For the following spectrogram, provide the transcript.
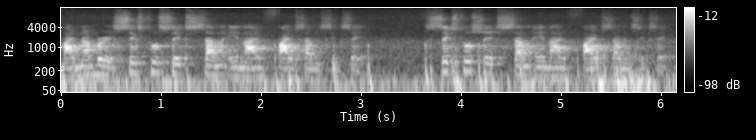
My number is 626-789-5768. 626-789-5768. Thank you.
